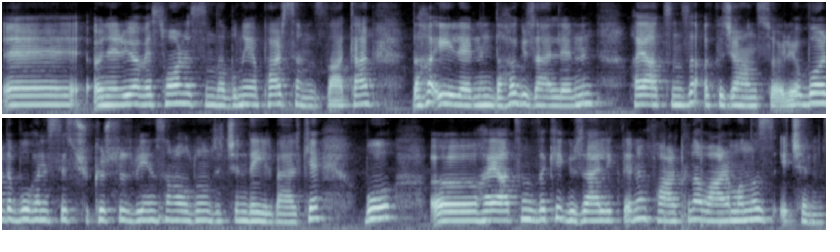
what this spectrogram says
eee, öneriyor ve sonrasında bunu yaparsanız zaten daha iyilerinin, daha güzellerinin hayatınıza akacağını söylüyor. Bu arada bu hani siz şükürsüz bir insan olduğunuz için değil belki. Bu e, hayatınızdaki güzelliklerin farkına varmanız için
